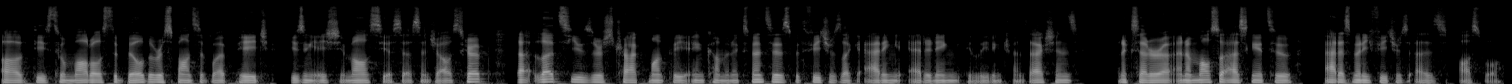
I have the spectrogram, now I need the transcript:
of these two models to build a responsive web page using HTML, CSS, and JavaScript that lets users track monthly income and expenses with features like adding, editing, deleting transactions, and etc. And I'm also asking it to add as many features as possible.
